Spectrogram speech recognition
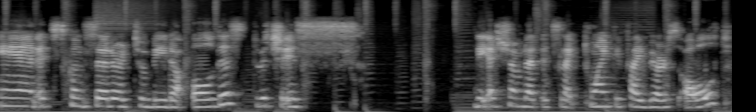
And it's considered to be the oldest which is they assume that it's like 25 years old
